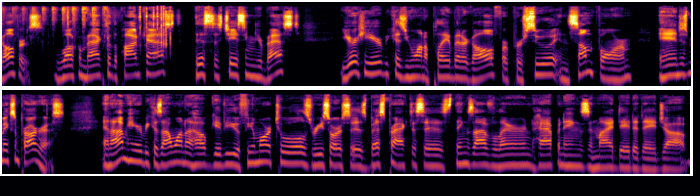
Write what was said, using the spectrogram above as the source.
golfers, welcome back to the podcast. This is Chasing Your Best. You're here because you want to play better golf or pursue it in some form and just make some progress. And I'm here because I want to help give you a few more tools, resources, best practices, things I've learned, happenings in my day to day job.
